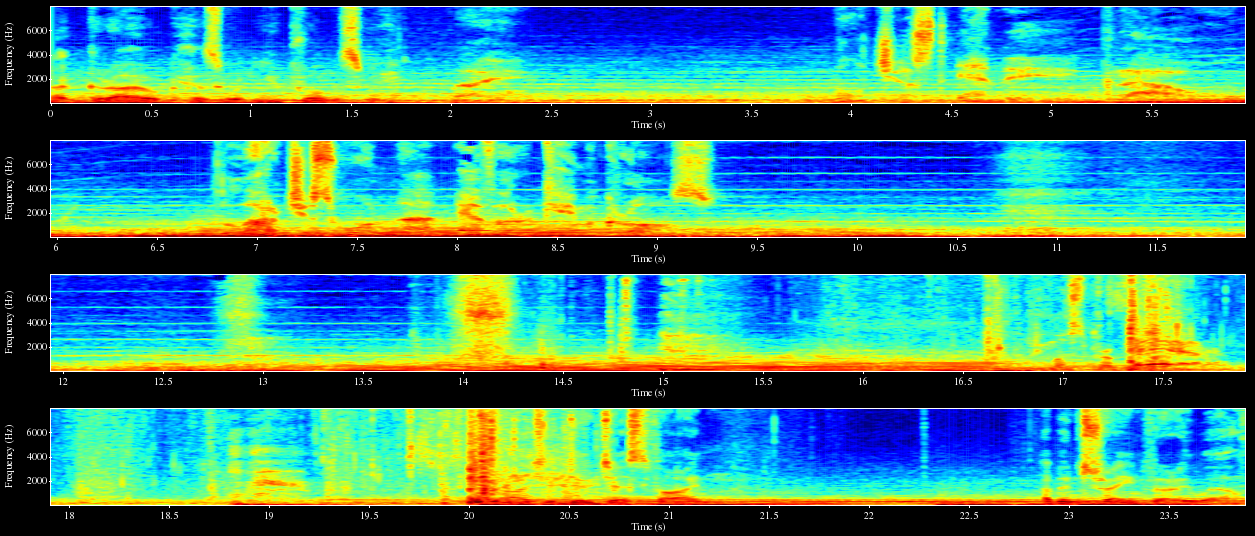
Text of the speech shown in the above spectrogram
That Graug has what you promised me. Aye. Not just any grouse. The largest one I ever came across. We must prepare. I should do just fine. I've been trained very well.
